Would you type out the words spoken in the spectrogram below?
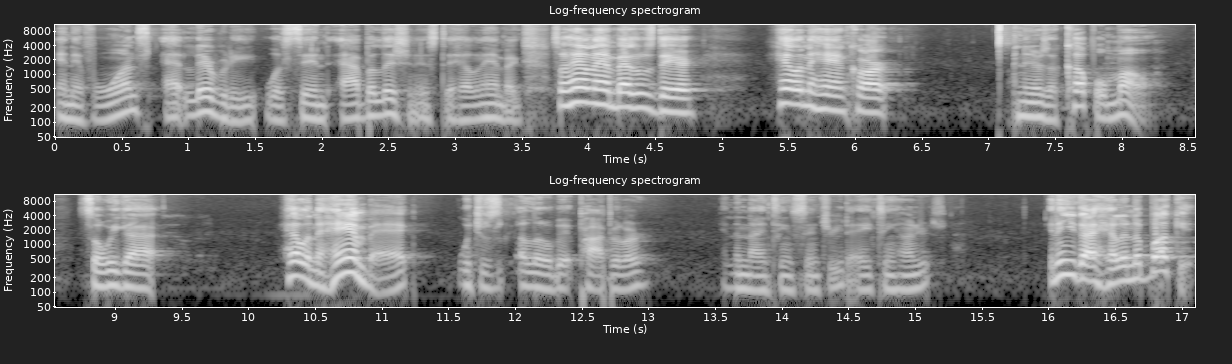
And if once at liberty, would send abolitionists to hell in a handbag. So hell in a handbag was there, hell in the handcart, and there's a couple more. So we got hell in the handbag, which was a little bit popular in the 19th century, the 1800s. And then you got hell in the bucket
